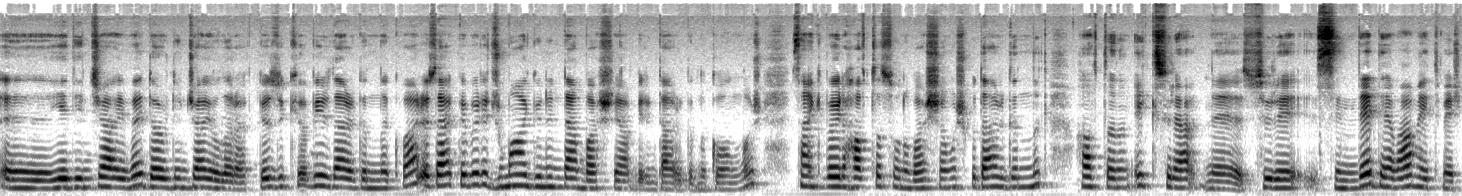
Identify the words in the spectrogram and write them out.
e, 7. ay ve 4. ay olarak gözüküyor. Bir dargınlık var. Özellikle böyle cuma gününden başlayan bir dargınlık olmuş. Sanki böyle hafta sonu başlamış bu dargınlık haftanın ilk süre, e, süresinde devam etmiş.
